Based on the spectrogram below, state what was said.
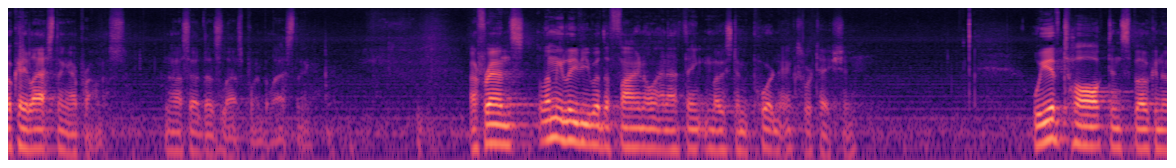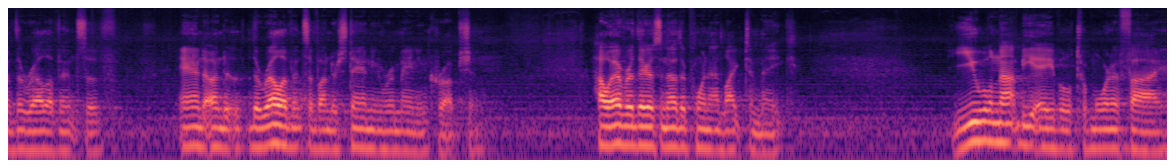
Okay, last thing I promise. No, I said that's the last point, but last thing. My friends, let me leave you with a final and I think most important exhortation. We have talked and spoken of the relevance of and under, the relevance of understanding remaining corruption. However, there's another point I'd like to make. You will not be able to mortify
